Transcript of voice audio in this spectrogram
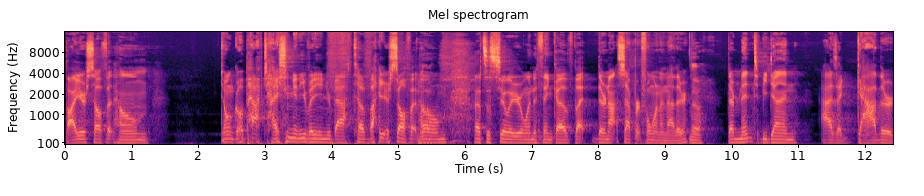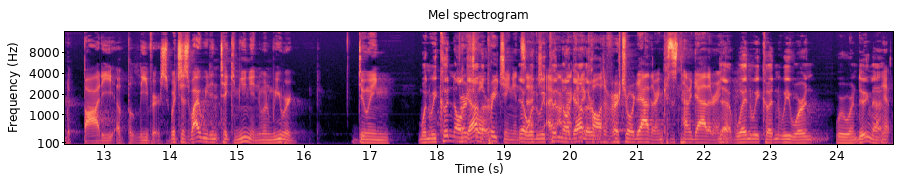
by yourself at home. Don't go baptizing anybody in your bathtub by yourself at home. That's a sillier one to think of, but they're not separate from one another. no. They're meant to be done as a gathered body of believers, which is why we didn't take communion when we were doing When we couldn't all virtual gather, preaching and yeah, such. when we couldn't I'm all gather, call it a virtual gathering because it's not a gathering. yeah, when we couldn't, we weren't we weren't doing that. Yep.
